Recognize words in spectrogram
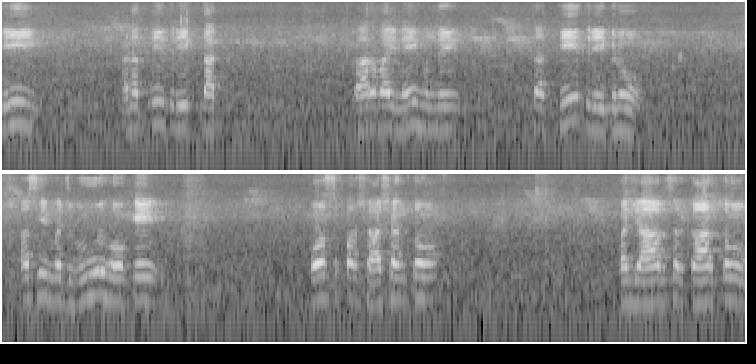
30 29 ਤਰੀਕ ਤੱਕ ਕਾਰਵਾਈ ਨਹੀਂ ਹੁੰਦੀ, ਤਾਂ 30 ਤਰੀਕ ਨੂੰ ਅਸੀਂ ਮਜਬੂਰ ਹੋ ਕੇ ਪੁਲਿਸ ਪ੍ਰਸ਼ਾਸਨ ਤੋਂ, ਪੰਜਾਬ ਸਰਕਾਰ ਤੋਂ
